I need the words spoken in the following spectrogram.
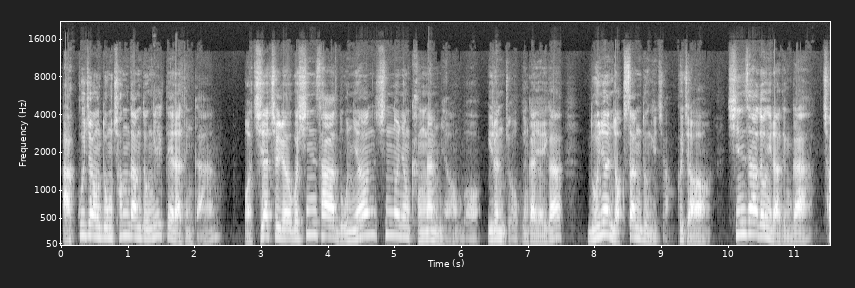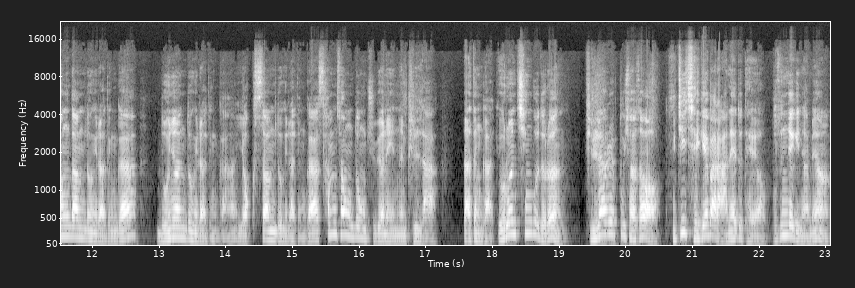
압구정동 청담동 일대라든가 뭐 지하철역고 신사 노년 신노년 강남역 뭐 이런 쪽 그러니까 여기가 노년 역삼동이죠. 그죠? 신사동이라든가 청담동이라든가 논현동이라든가 역삼동이라든가 삼성동 주변에 있는 빌라라든가 이런 친구들은 빌라를 부셔서 굳이 재개발 안 해도 돼요. 무슨 얘기냐면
